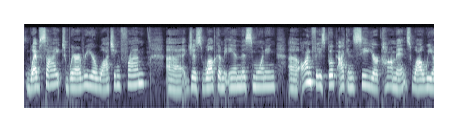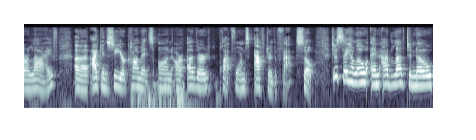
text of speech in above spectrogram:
website, wherever you're watching from. Uh, just welcome in this morning. Uh, on Facebook, I can see your comments while we are live. Uh, I can see your comments on our other platforms after the fact. So just say hello, and I'd love to know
